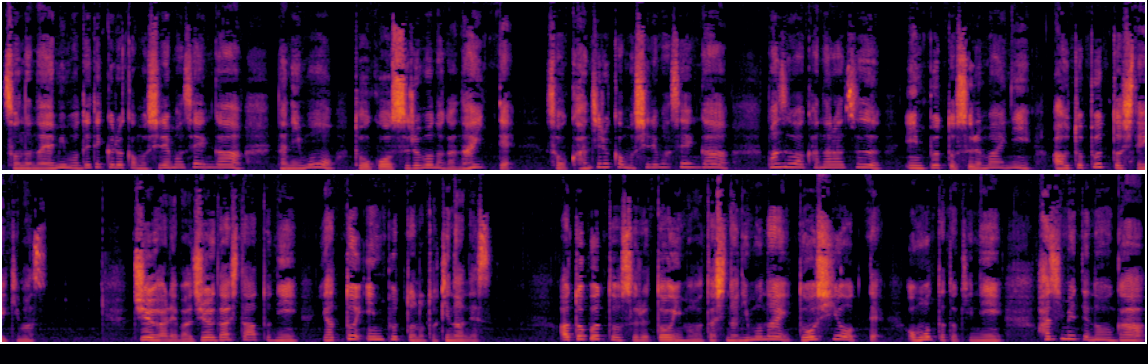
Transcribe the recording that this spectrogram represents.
そんな悩みも出てくるかもしれませんが何も投稿するものがないってそう感じるかもしれませんがまずは必ずインプットする前にアウトプットしていきます。10あれば10出した後にやっとインプットの時なんです。アウトプットをすると今私何もないどうしようって思った時に初めて脳が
